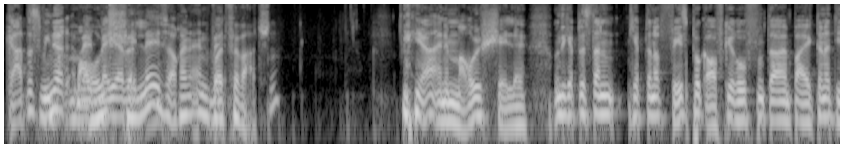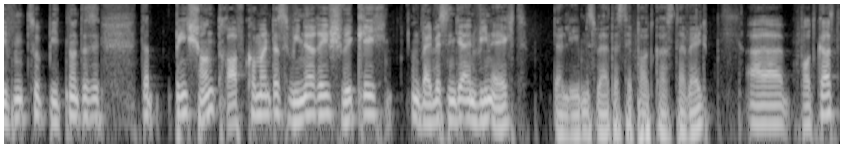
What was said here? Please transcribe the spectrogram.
gerade das Wiener... weil- weil ja- Maulschelle ist auch ein, ein Wort für Watschen. Ja, eine Maulschelle. Und ich habe das dann, ich habe dann auf Facebook aufgerufen, da ein paar Alternativen zu bieten. Und das ist, da bin ich schon draufgekommen, dass Wienerisch wirklich, und weil wir sind ja in Wien echt, der lebenswerteste Podcast der Welt, äh, Podcast.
